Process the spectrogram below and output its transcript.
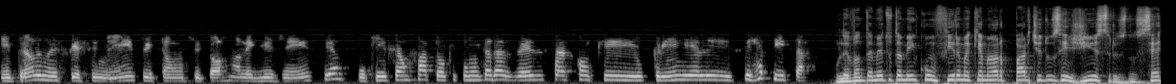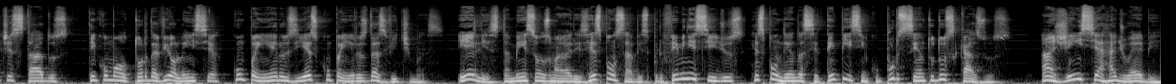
entrando no esquecimento, então se torna negligência, o que isso é um fator que por muitas das vezes faz com que o crime ele se repita. O levantamento também confirma que a maior parte dos registros nos sete estados tem como autor da violência companheiros e ex-companheiros das vítimas. Eles também são os maiores responsáveis por feminicídios, respondendo a 75% dos casos. Agência Rádio Web,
